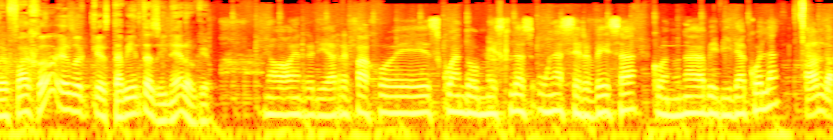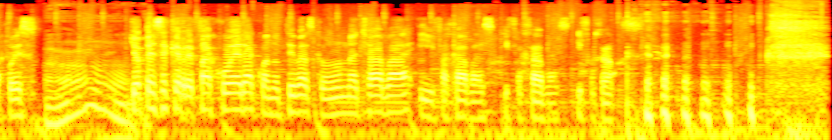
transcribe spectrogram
¿Refajo? ¿Eso que está avientas dinero? que No, en realidad refajo es cuando mezclas una cerveza con una bebida cola. Anda, pues. Yo pensé que refajo era cuando te ibas con una chava y fajabas, y fajabas, y fajabas.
